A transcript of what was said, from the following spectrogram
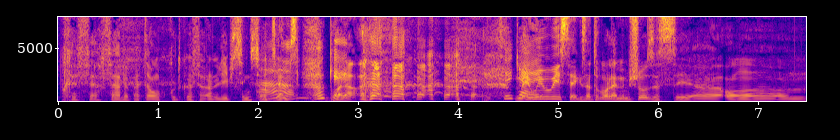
préfère faire le pâté en croûte que faire un lip sync sur Ah, Diams. Voilà. Mais oui, oui, c'est exactement la même chose. C'est euh, on,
